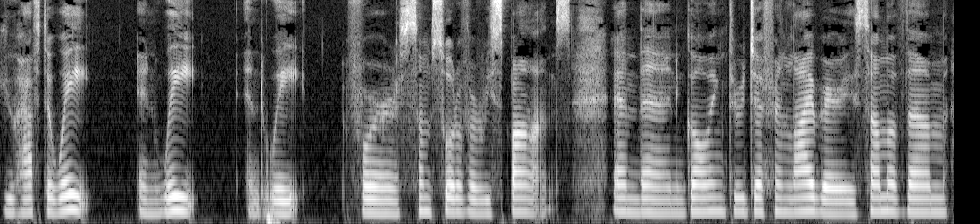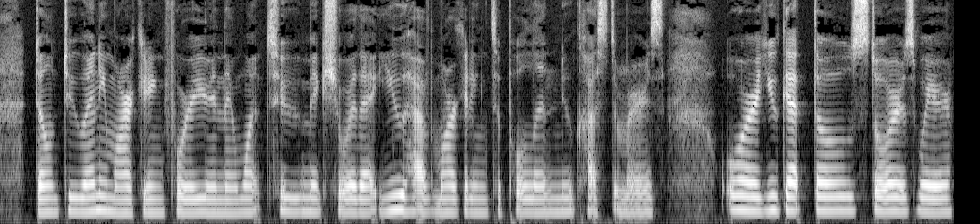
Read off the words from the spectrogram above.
you have to wait and wait and wait for some sort of a response. And then going through different libraries, some of them don't do any marketing for you and they want to make sure that you have marketing to pull in new customers. Or you get those stores where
